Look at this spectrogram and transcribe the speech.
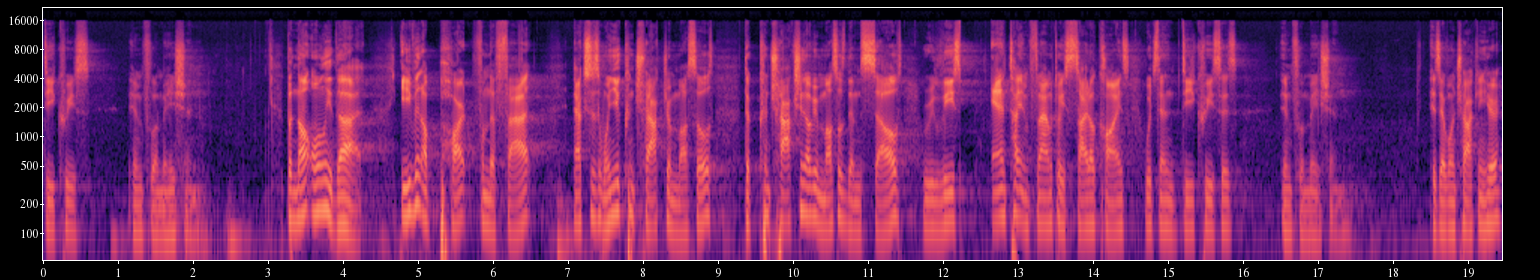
decrease inflammation. But not only that, even apart from the fat, exercise, when you contract your muscles, the contraction of your muscles themselves release anti-inflammatory cytokines, which then decreases inflammation. Is everyone tracking here?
